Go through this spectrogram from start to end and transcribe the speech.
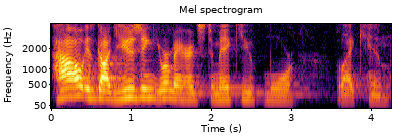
How is God using your marriage to make you more like Him?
